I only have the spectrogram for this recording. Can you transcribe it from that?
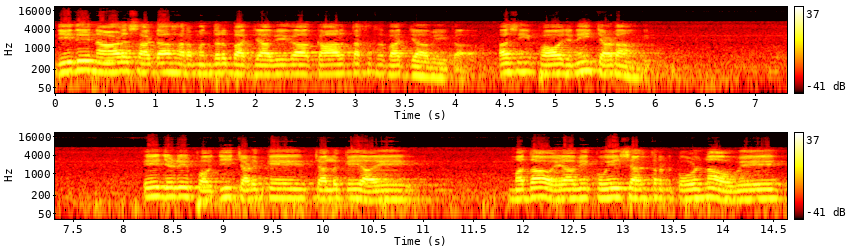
ਜਿਹਦੇ ਨਾਲ ਸਾਡਾ ਹਰਮੰਦਰ ਵੱਜ ਜਾਵੇਗਾ, ਅਕਾਲ ਤਖਤ ਵੱਜ ਜਾਵੇਗਾ। ਅਸੀਂ ਫੌਜ ਨਹੀਂ ਚੜਾਂਗੇ ਇਹ ਜਿਹੜੇ ਫੌਜੀ ਚੜ ਕੇ, ਚੱਲ ਕੇ ਆਏ ਮਤਾ ਹੋਇਆ ਵੀ ਕੋਈ ਸ਼ਸਤਰ ਕੋਲ ਨਾ ਹੋਵੇ।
